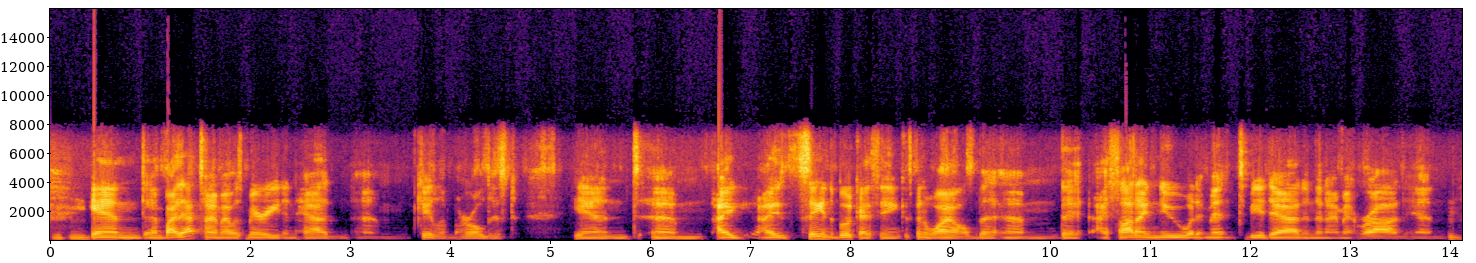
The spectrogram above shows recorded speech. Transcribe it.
Mm-hmm. And um, by that time, I was married and had um, Caleb, our oldest. And um, I I say in the book, I think it's been a while, but um, that I thought I knew what it meant to be a dad, and then I met Rod, and mm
